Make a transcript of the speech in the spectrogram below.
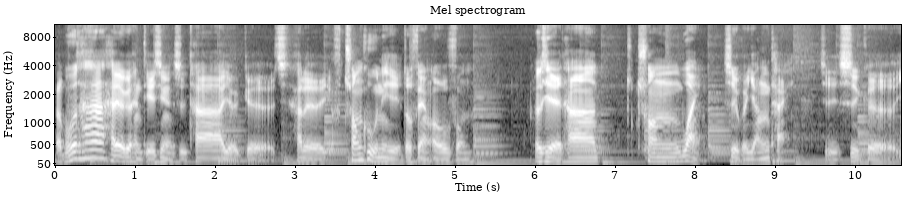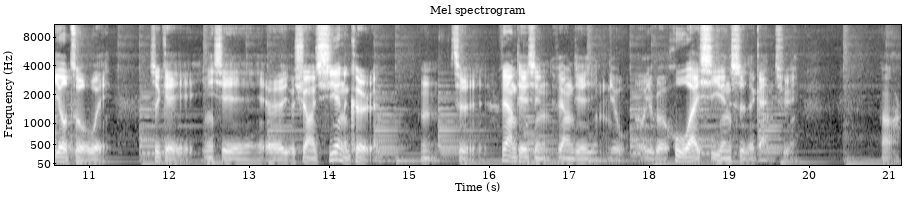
啊！不过它还有一个很贴心的是，它有一个它的窗户那些都非常欧风，而且它窗外是有个阳台，只是个也有座位，是给那些呃有需要吸烟的客人，嗯，是非常贴心，非常贴心，有有个户外吸烟室的感觉啊！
